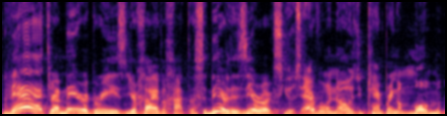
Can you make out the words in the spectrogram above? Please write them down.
That Rameir agrees you're chayav achata. So there, there's zero excuse. Everyone knows you can't bring a mum,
